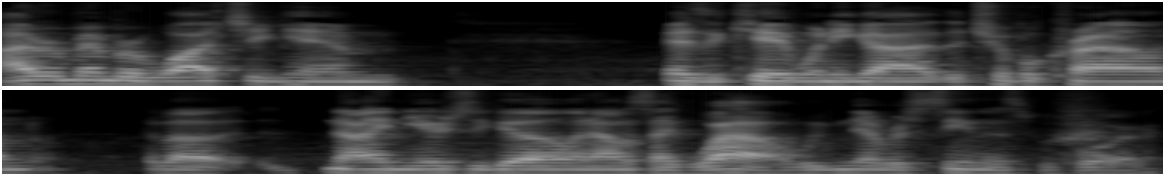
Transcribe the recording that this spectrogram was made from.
I remember watching him as a kid when he got the Triple Crown about nine years ago, and I was like, wow, we've never seen this before.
